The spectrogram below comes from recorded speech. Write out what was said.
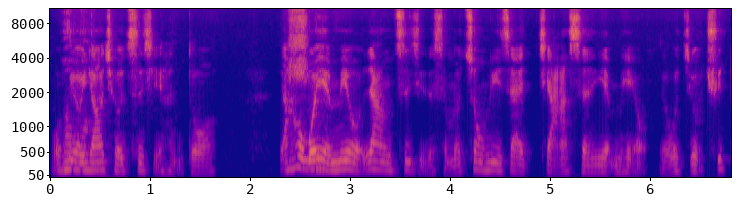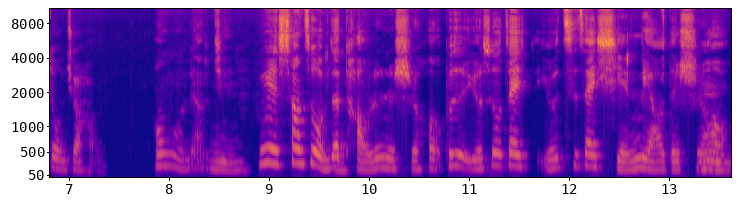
我没有要求自己很多，哦、然后我也没有让自己的什么重力再加深，也没有，我就去动就好了。哦，我了解。嗯、因为上次我们在讨论的时候，嗯、不是有时候在有一次在闲聊的时候，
